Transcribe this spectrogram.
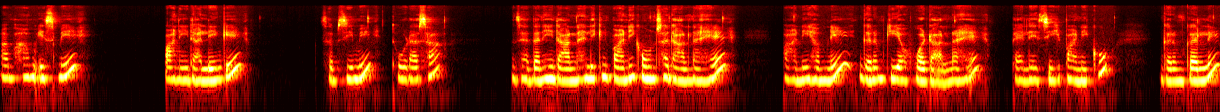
अब हम इसमें पानी डालेंगे। सब्ज़ी में थोड़ा सा ज़्यादा नहीं डालना है, लेकिन पानी कौन सा डालना है? पानी हमने गरम किया हुआ डालना है। पहले से ही पानी को गर्म कर लें।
